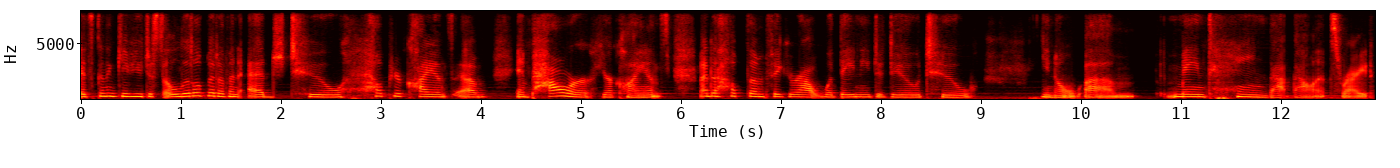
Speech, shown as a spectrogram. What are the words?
It's going to give you just a little bit of an edge to help your clients, um, empower your clients, and to help them figure out what they need to do to, you know, um, maintain that balance right?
